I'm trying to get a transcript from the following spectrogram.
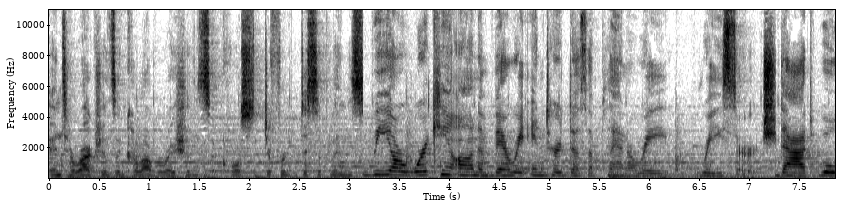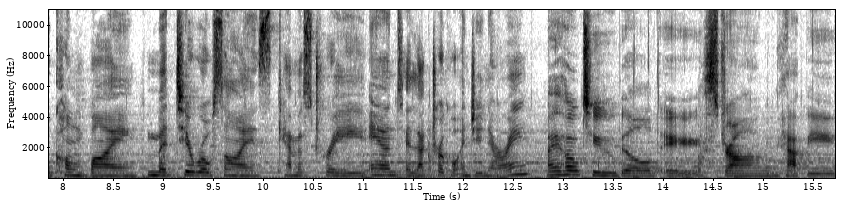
interactions and collaborations across different disciplines. We are working on a very interdisciplinary research that will combine material science, chemistry, and electrical engineering. I hope to build a strong, happy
